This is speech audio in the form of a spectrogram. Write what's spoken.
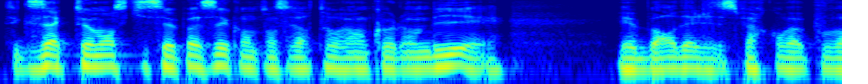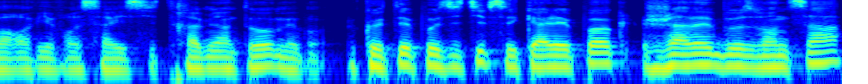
C'est exactement ce qui s'est passé quand on s'est retrouvé en Colombie et, et bordel, j'espère qu'on va pouvoir revivre ça ici très bientôt. Mais bon, le côté positif, c'est qu'à l'époque, j'avais besoin de ça.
